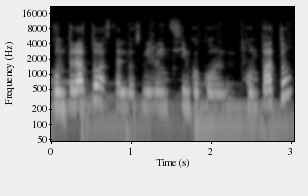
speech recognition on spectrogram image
contrato hasta el 2025 con, con Pato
